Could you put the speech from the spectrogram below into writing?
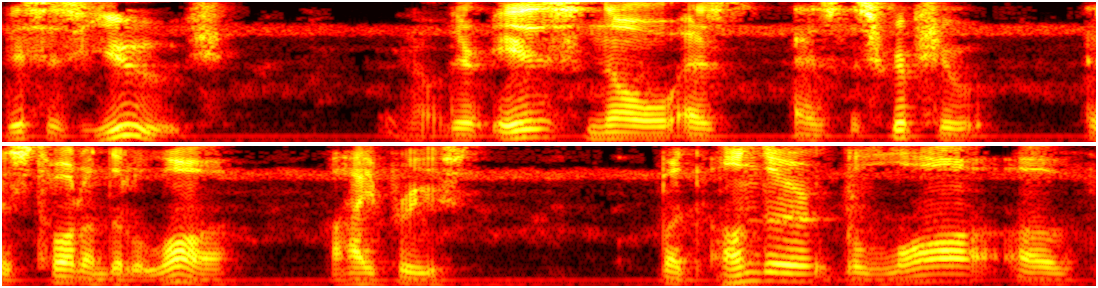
this is huge. Know, there is no, as as the Scripture is taught under the law, a high priest. But under the law of,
